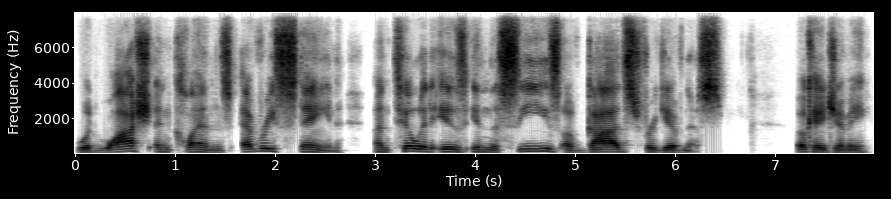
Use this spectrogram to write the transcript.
would wash and cleanse every stain until it is in the seas of God's forgiveness. Okay, Jimmy,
